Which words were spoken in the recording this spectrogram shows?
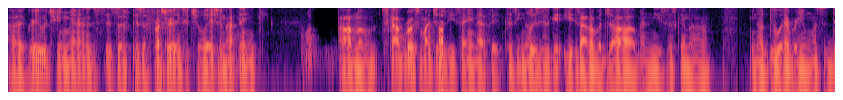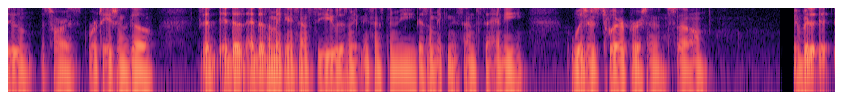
I agree with you, man. It's it's a it's a frustrating situation. I think I don't know. Scott Brooks might just be saying F it because he knows he's he's out of a job and he's just gonna, you know, do whatever he wants to do as far as rotations go. It it does it doesn't make any sense to you. It doesn't make any sense to me. It doesn't make any sense to any Wizards Twitter person. So it, it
